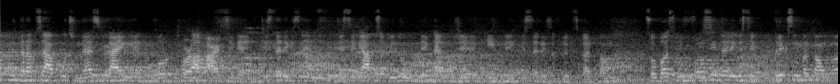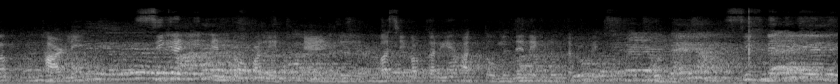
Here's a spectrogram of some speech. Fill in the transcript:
अपनी तरफ़ से आपको कुछ नया सिखाएँगे और थोड़ा हार्ड सिखाएँगे जिस तरीके से जैसे कि आप सभी लोग देखा है मुझे कि मैं किस तरीके से फ्लिप्स करता हूँ। सो बस इसी तरीके से ट्रिक्स में बताऊँगा hardly secretly and properly and बस चेकआउट करिए, अब तो मिलते हैं लोग तक सीखने के लिए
